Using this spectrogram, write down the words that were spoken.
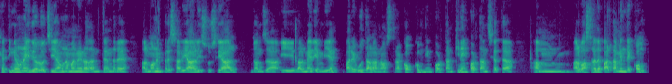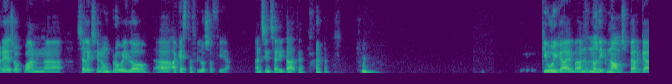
que tinguin una ideologia, una manera d'entendre el món empresarial i social doncs, uh, i del medi ambient paregut a la nostra. Com, com d'important, quina importància té um, el vostre departament de compres o quan uh, seleccioneu un proveïdor uh, aquesta filosofia? En sinceritat, eh? qui vulgui. Eh? No dic noms perquè,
